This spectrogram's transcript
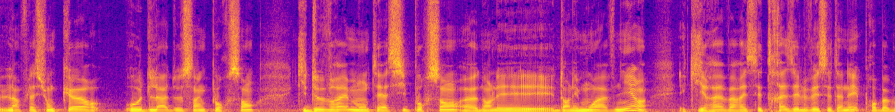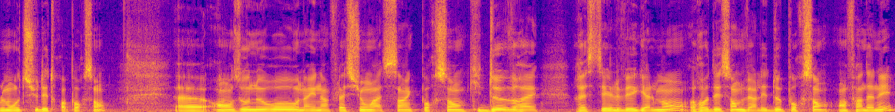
L'inflation cœur au-delà de 5%, qui devrait monter à 6% euh, dans les, dans les mois à venir, et qui va rester très élevé cette année, probablement au-dessus des 3%. Euh, en zone euro, on a une inflation à 5% qui devrait rester élevée également, redescendre vers les 2% en fin d'année.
